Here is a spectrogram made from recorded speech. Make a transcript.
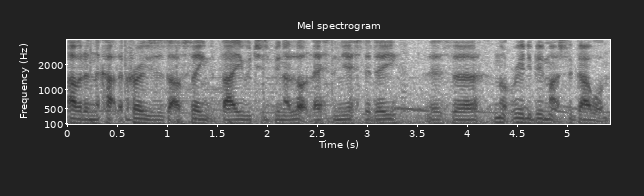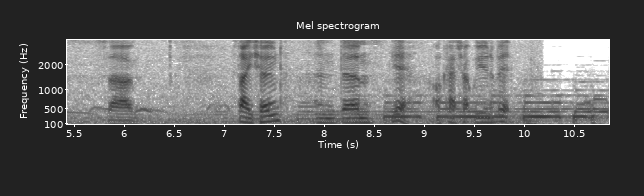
other than the couple of cruises that I've seen today which has been a lot less than yesterday there's uh, not really been much to go on. So stay tuned and um, yeah, I'll catch up with you in a bit.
